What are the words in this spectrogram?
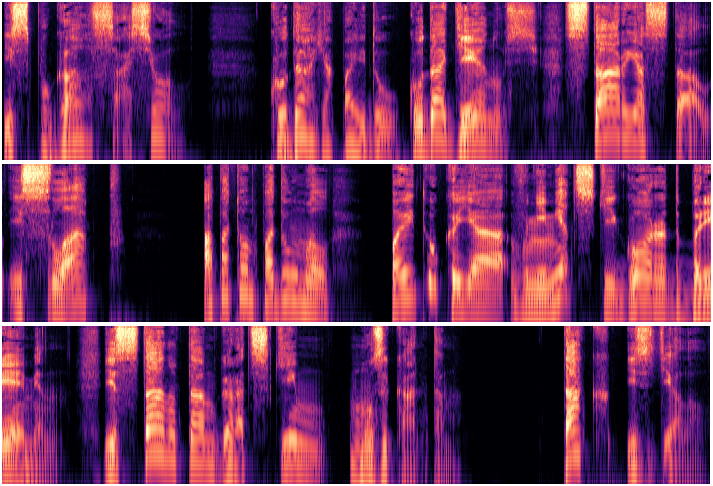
Испугался осел. Куда я пойду, куда денусь? Стар я стал и слаб. А потом подумал, пойду-ка я в немецкий город Бремен и стану там городским музыкантом. Так и сделал.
